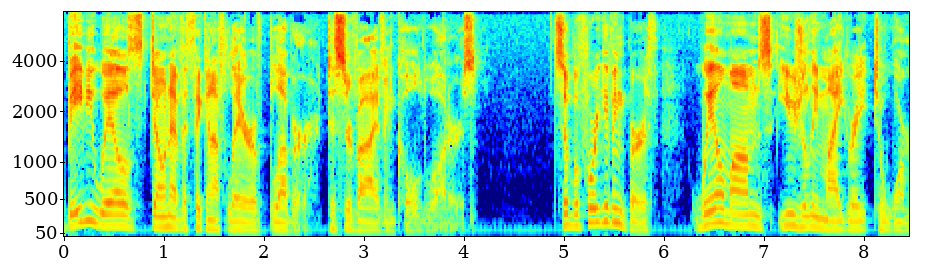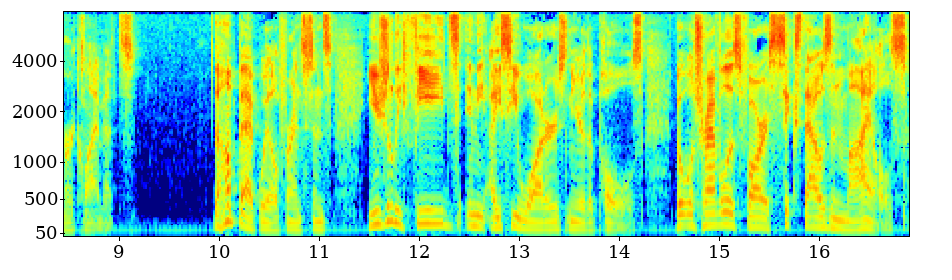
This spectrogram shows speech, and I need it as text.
baby whales don't have a thick enough layer of blubber to survive in cold waters. So before giving birth, whale moms usually migrate to warmer climates. The humpback whale, for instance, usually feeds in the icy waters near the poles, but will travel as far as 6,000 miles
